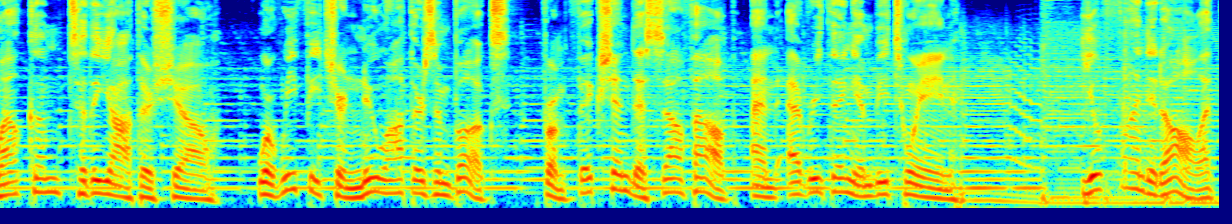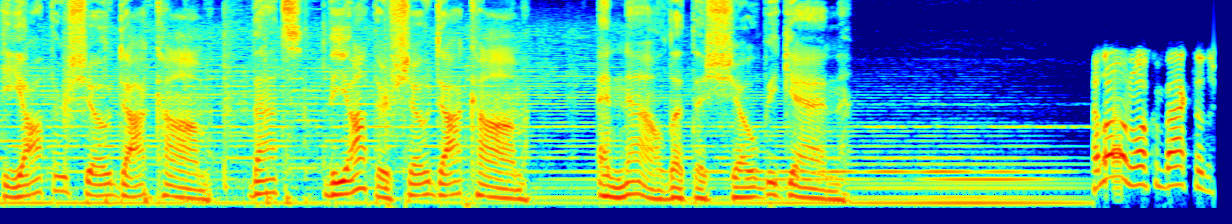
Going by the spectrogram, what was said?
Welcome to The Author Show, where we feature new authors and books, from fiction to self help and everything in between. You'll find it all at theauthorshow.com. That's theauthorshow.com. And now let the show begin. Hello and welcome back to the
